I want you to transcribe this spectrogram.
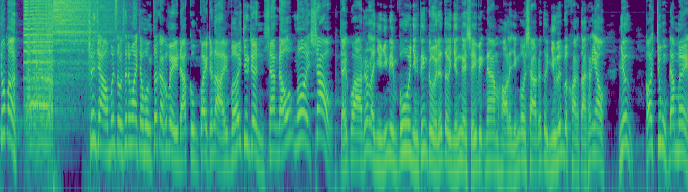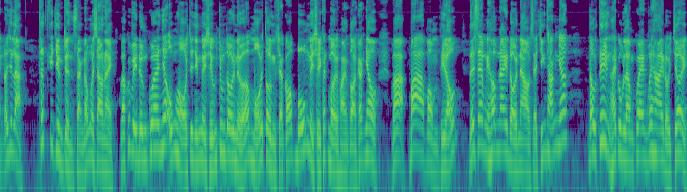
chúc mừng! Xin chào, Minh Sùng xin hoan chào mừng tất cả quý vị đã cùng quay trở lại với chương trình sàn đấu ngôi sao. Trải qua rất là nhiều những niềm vui, những tiếng cười đến từ những nghệ sĩ Việt Nam, họ là những ngôi sao đến từ nhiều lĩnh vực hoàn toàn khác nhau. Nhưng có chung một đam mê, đó chính là thích cái chương trình sàn đấu ngôi sao này. Và quý vị đừng quên nhớ ủng hộ cho những nghệ sĩ của chúng tôi nữa. Mỗi tuần sẽ có 4 nghệ sĩ khách mời hoàn toàn khác nhau và ba vòng thi đấu. Để xem ngày hôm nay đội nào sẽ chiến thắng nhé. Đầu tiên hãy cùng làm quen với hai đội chơi.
